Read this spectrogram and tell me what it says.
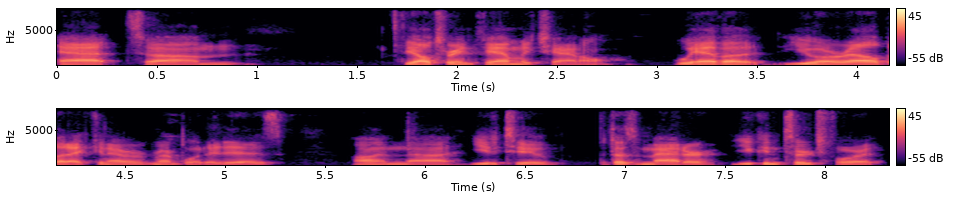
at um, the All Terrain Family channel. We have a URL, but I can never remember what it is on uh, YouTube. It doesn't matter. You can search for it.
